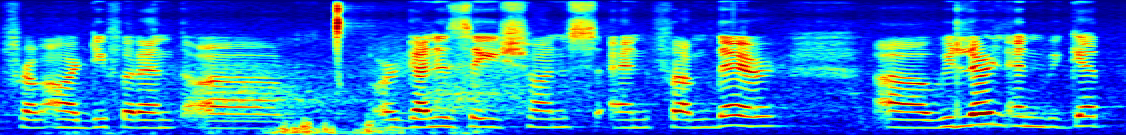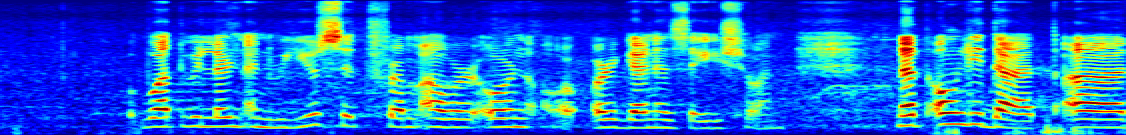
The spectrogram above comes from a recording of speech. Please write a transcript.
from our different um, organizations. And from there uh, we learn and we get what we learn and we use it from our own organization not only that uh,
